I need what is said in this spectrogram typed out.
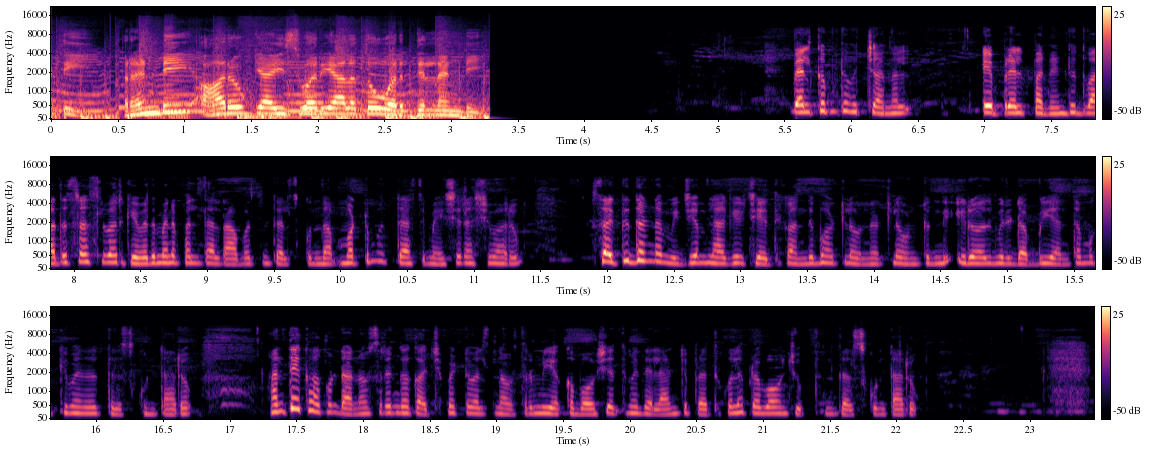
రండి ఆరోగ్య ఐశ్వర్యాలతో వర్ధిల్లండి. Welcome to channel. ఏప్రిల్ పన్నెండు ద్వాదశ రాశుల వారికి ఏ విధమైన ఫలితాలు రాబోతుందో తెలుసుకుందాం. మొట్టమొదటి రాశి మేషరాశి వారు. శక్తిదండం విజయం లాగే చేతికి అందుబాటులో ఉన్నట్లు ఉంటుంది. ఈ రోజు మీరు డబ్బు ఎంత ముఖ్యమైనదో తెలుసుకుంటారు. అంతేకాకుండా అనవసరంగా ఖర్చు పెట్టవలసిన అవసరం మీ యొక్క భవిష్యత్తు మీద ఎలాంటి ప్రతికూల ప్రభావం చూపుతుందో తెలుసుకుంటారు.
